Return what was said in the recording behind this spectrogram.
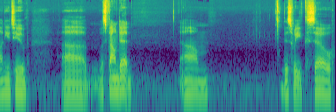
on YouTube. Uh, was found dead um, this week. So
